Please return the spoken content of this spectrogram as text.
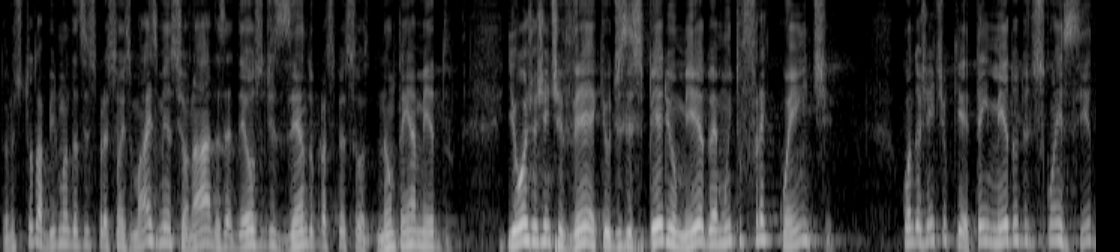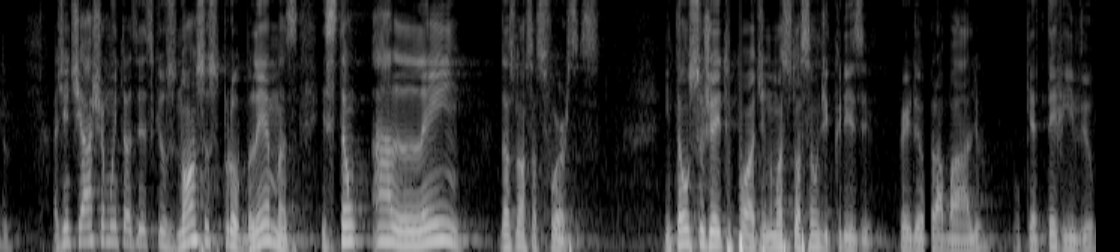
Durante toda a Bíblia, uma das expressões mais mencionadas é Deus dizendo para as pessoas: não tenha medo. E hoje a gente vê que o desespero e o medo é muito frequente. Quando a gente o quê? Tem medo do desconhecido. A gente acha muitas vezes que os nossos problemas estão além das nossas forças. Então o sujeito pode, numa situação de crise, perder o trabalho, o que é terrível,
